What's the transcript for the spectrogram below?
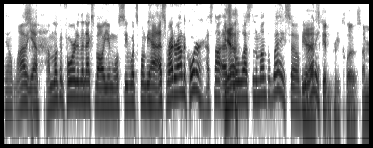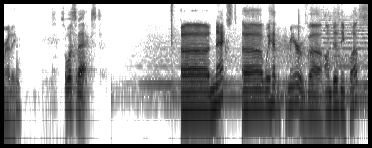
Yeah, I, yeah, I'm looking forward to the next volume. We'll see what's going to be. That's right around the corner. That's not. That's yeah. a little less than a month away. So be yeah, ready. It's getting pretty close. I'm ready. So what's next? Uh, next, uh, we had the premiere of uh, on Disney Plus,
